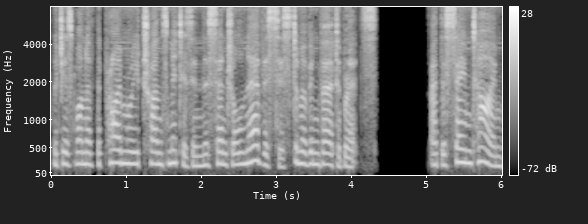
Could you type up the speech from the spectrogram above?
which is one of the primary transmitters in the central nervous system of invertebrates. At the same time,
